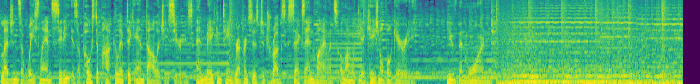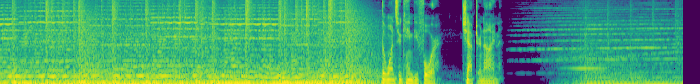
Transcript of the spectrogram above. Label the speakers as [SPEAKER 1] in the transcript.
[SPEAKER 1] Legends of Wasteland City is a post apocalyptic anthology series and may contain references to drugs, sex, and violence, along with the occasional vulgarity. You've been warned. The Ones Who Came Before, Chapter 9.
